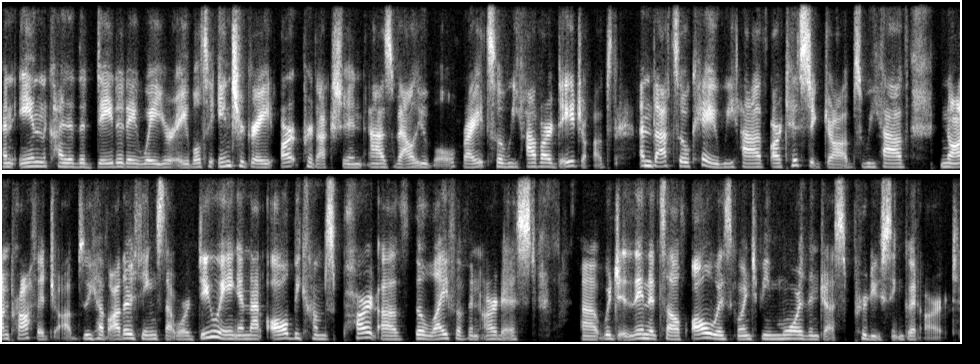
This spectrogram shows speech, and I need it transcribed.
and in kind of the day-to-day way you're able to integrate art production as valuable right? So we have our day jobs and that's okay. We have artistic jobs. We have nonprofit jobs. We have other things that we're doing and that all becomes part of the life of an artist uh, which is in itself always going to be more than just producing good art.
